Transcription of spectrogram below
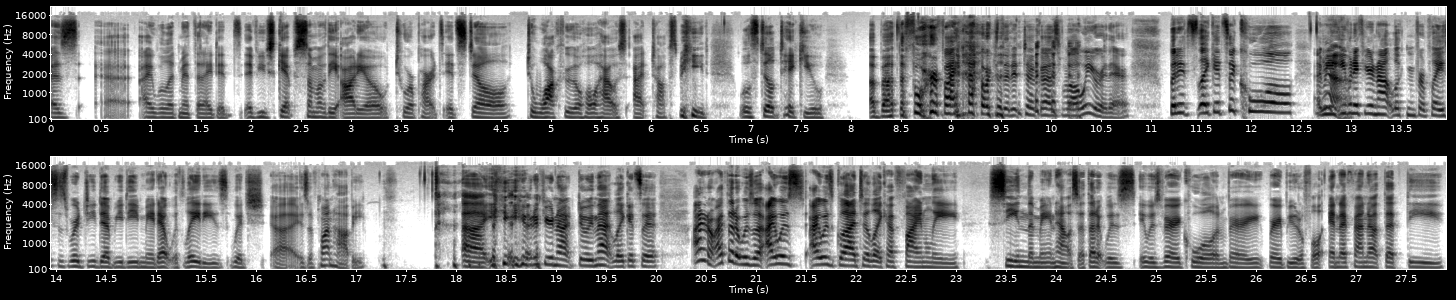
as uh, i will admit that i did if you skip some of the audio tour parts it's still to walk through the whole house at top speed will still take you about the four or five hours that it took us while we were there. But it's like it's a cool i mean even if you're not looking for places where gwd made out with ladies which uh, is a fun hobby uh, even if you're not doing that like it's a i don't know i thought it was a, i was i was glad to like have finally seen the main house. I thought it was it was very cool and very very beautiful. And i found out that the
